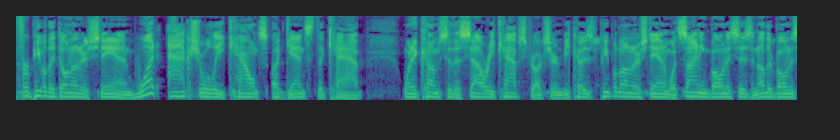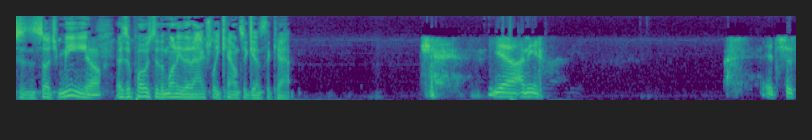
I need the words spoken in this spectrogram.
for people that don't understand, what actually counts against the cap when it comes to the salary cap structure? And because people don't understand what signing bonuses and other bonuses and such mean, yeah. as opposed to the money that actually counts against the cap. Yeah, I mean, it's just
